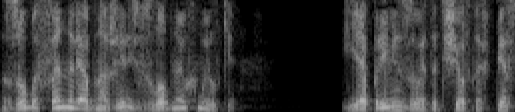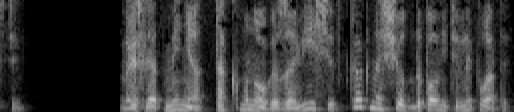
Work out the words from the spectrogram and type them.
Зубы Феннеля обнажились в злобной ухмылке. Я привезу этот чертов перстень. Но если от меня так много зависит, как насчет дополнительной платы?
